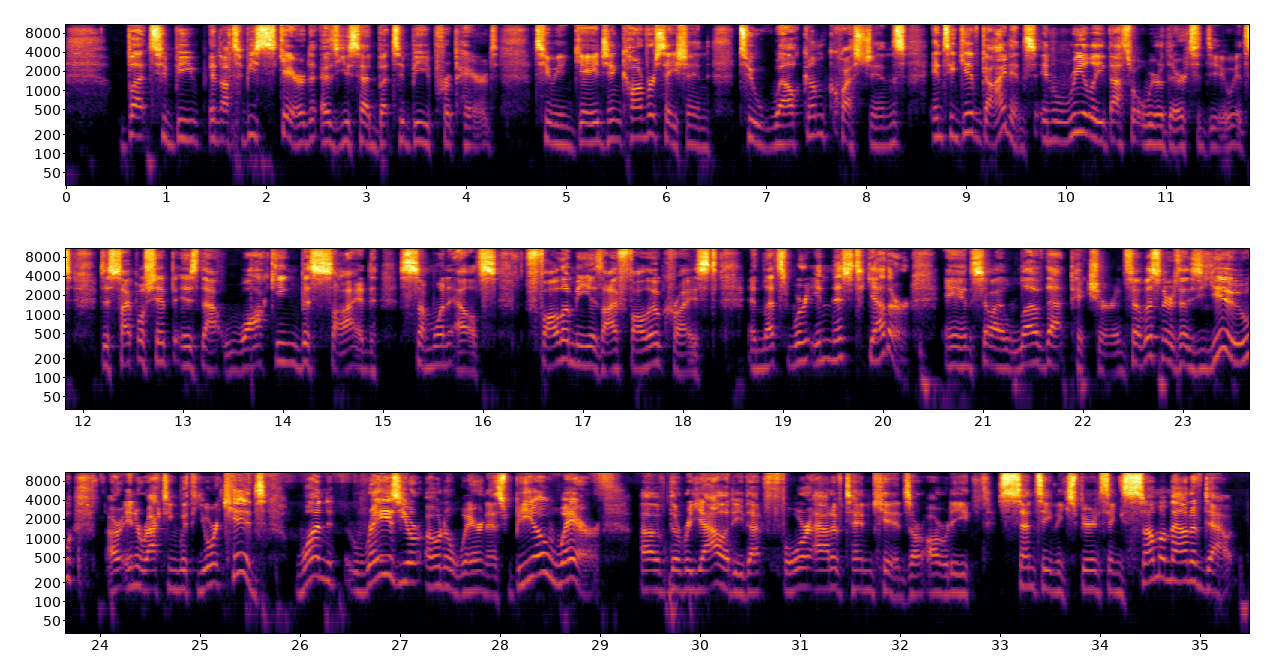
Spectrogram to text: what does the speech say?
but to be and not to be scared as you said but to be prepared to engage in conversation to welcome questions and to give guidance. And really that's what we're there to do. It's discipleship is that walking beside someone else. Follow me as i follow christ and let's we're in this together. And so i love that picture. And so listeners as you are interacting with your kids one raise your own awareness. Be aware of the reality that four out of 10 kids are already sensing, experiencing some amount of doubt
